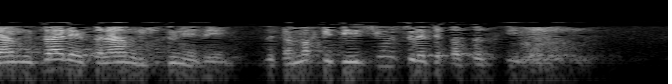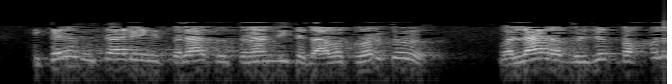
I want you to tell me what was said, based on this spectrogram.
دا موسی عليه السلام رښتونه دي ځکه مخکې تیر شو سورته قصص کې چې کله موسی عليه السلام دې ته دعوت ورکړ والله رب العزت بخپل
